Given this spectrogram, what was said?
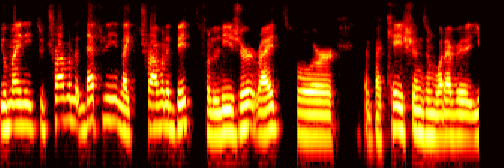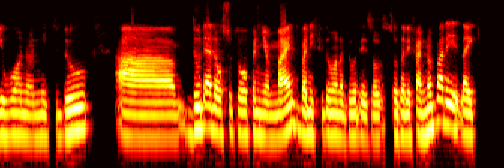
you might need to travel definitely like travel a bit for leisure right? For vacations and whatever you want or need to do. Um, do that also to open your mind but if you don't want to do it, it is also totally fine nobody like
